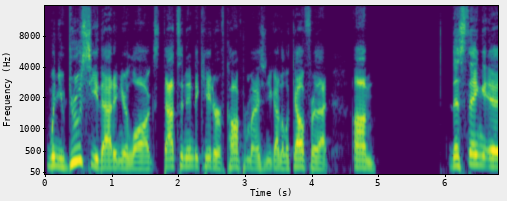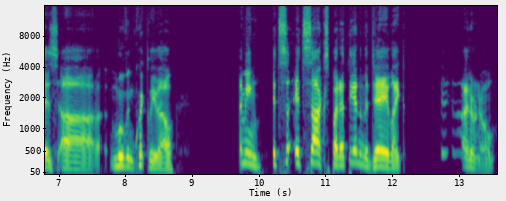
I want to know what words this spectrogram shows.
when you do see that in your logs, that's an indicator of compromise, and you got to look out for that. Um, this thing is uh, moving quickly, though. I mean, it's it sucks, but at the end of the day, like, I don't know.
